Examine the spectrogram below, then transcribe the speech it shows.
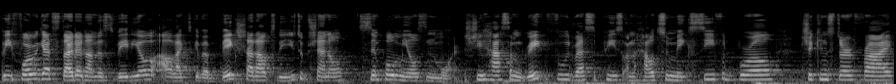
Before we get started on this video, I would like to give a big shout out to the YouTube channel, Simple Meals and More. She has some great food recipes on how to make seafood broil, chicken stir fry,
